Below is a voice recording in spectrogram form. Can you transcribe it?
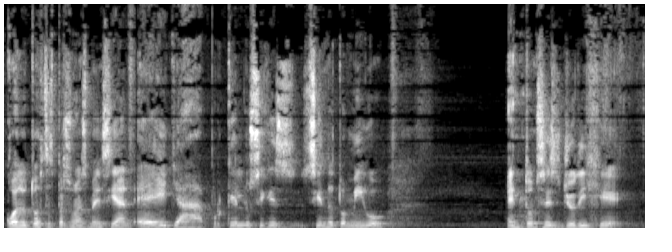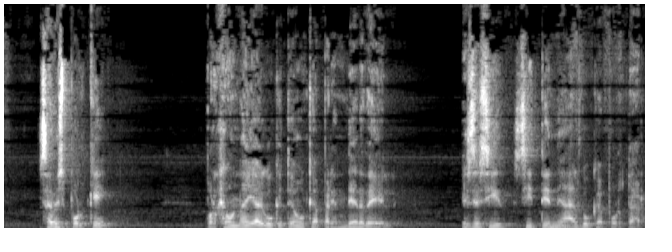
cuando todas estas personas me decían, hey, ya, ¿por qué lo sigues siendo tu amigo? Entonces yo dije, ¿sabes por qué? Porque aún hay algo que tengo que aprender de él. Es decir, si tiene algo que aportar.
